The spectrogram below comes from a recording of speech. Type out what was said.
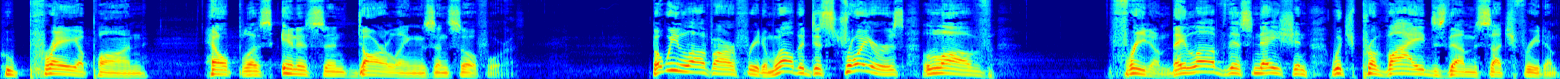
who prey upon helpless, innocent darlings and so forth. But we love our freedom. Well, the destroyers love freedom. They love this nation which provides them such freedom.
